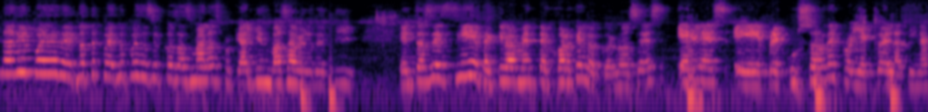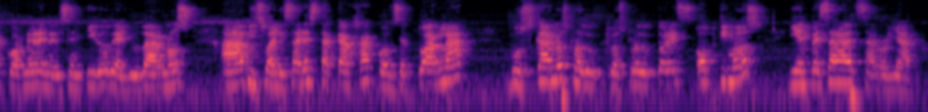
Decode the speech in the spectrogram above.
Nadie puede, no te puede, no puedes hacer cosas malas porque alguien va a saber de ti. Entonces, sí, efectivamente, Jorge lo conoces. Él es eh, precursor del proyecto de Latina Corner en el sentido de ayudarnos a visualizar esta caja, conceptuarla, buscar los, los productores óptimos y empezar a desarrollarlo.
